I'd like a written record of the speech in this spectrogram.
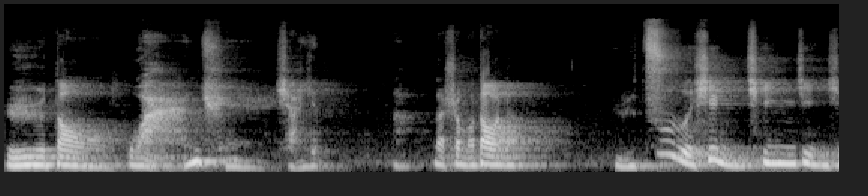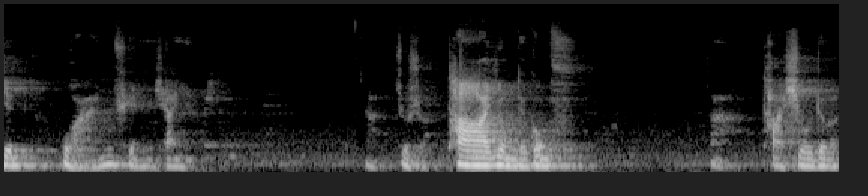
与道完全相应啊！那什么道呢？与自信清净心完全相应啊！就是他用的功夫啊，他修这个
